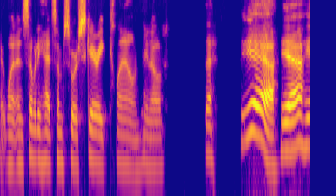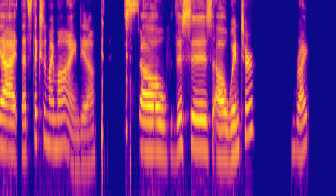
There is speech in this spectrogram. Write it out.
at one, and somebody had some sort of scary clown, you know. That, yeah, yeah, yeah, I, that sticks in my mind, you know. So this is uh winter, right?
